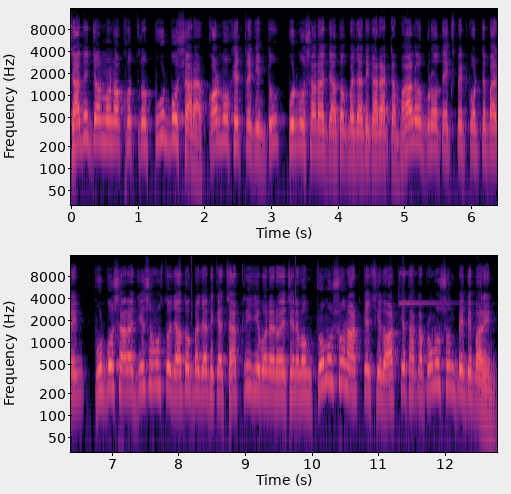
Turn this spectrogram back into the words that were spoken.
যাদের জন্ম নক্ষত্র পূর্বসারা, কর্মক্ষেত্রে কিন্তু পূর্ব পূর্বসারা জাতক বা জাতিকারা একটা ভালো গ্রোথ এক্সপেক্ট করতে পারেন। পূর্বসারা যে সমস্ত জাতক বা জাতিকা চাকরি জীবনে রয়েছেন এবং প্রমোশন আটকে ছিল, আটকে থাকা প্রমোশন পেতে পারেন।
